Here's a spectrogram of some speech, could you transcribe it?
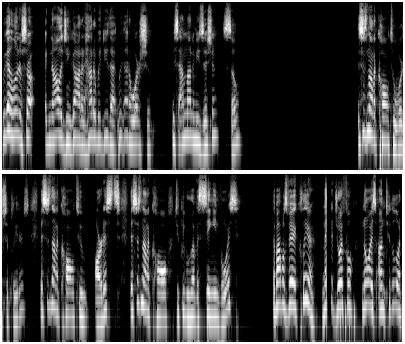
We got to learn to start acknowledging God. And how do we do that? We got to worship. He said, I'm not a musician, so this is not a call to worship leaders. This is not a call to artists. This is not a call to people who have a singing voice. The Bible's very clear. Make a joyful noise unto the Lord.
